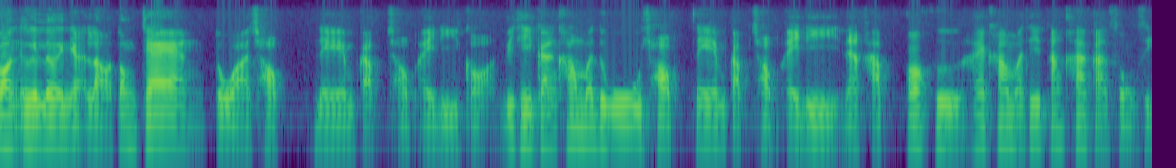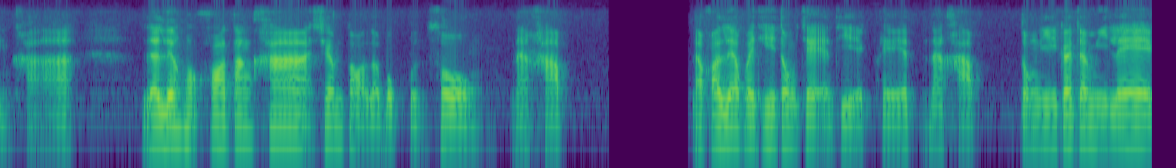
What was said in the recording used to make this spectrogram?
ก่อนอื่นเลยเนี่ยเราต้องแจ้งตัว Shop Name กับ Shop ID ก่อน วิธีการเข้ามาดู Shop Name กับ Shop ID นะครับ ก็คือให้เข้ามาที่ตั้งค่าการส่งสินค้า และเรื่องหัวข้อตั้งค่าเชื่อมต่อระบบขนส่งนะครับ แล้วก็เลือกไปที่ตรง JNT Express นะครับ ตรงนี้ก็จะมีเลข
